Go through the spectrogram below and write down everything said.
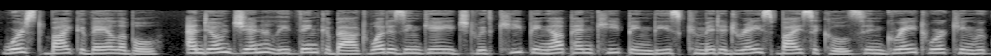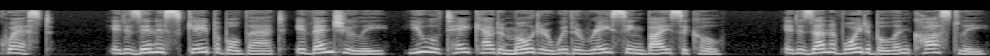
worst bike available and don't generally think about what is engaged with keeping up and keeping these committed race bicycles in great working request. It is inescapable that, eventually, you will take out a motor with a racing bicycle. It is unavoidable and costly.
